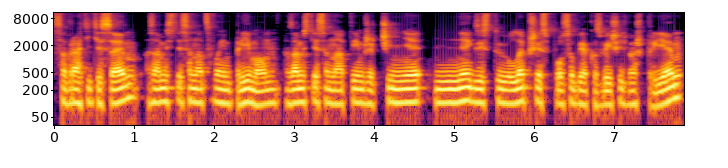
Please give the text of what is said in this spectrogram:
sa vrátite sem a zamyslite sa nad svojim príjmom a zamyslite sa nad tým, že či ne, neexistujú lepšie spôsoby, ako zvýšiť váš príjem.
